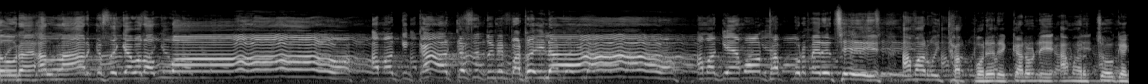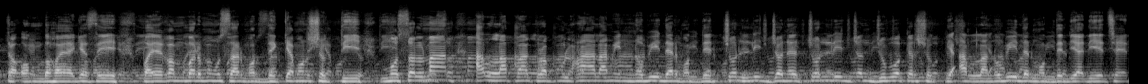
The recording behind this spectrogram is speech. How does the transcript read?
দৌড়ায়, আল্লাহর কাছে গিয়ে বলে, আল্লাহ, আমাকে কার কাছে তুমি পাঠাইলা? আমাকে এমন থাপ্পড় মেরেছে, আমার ওই থাপ্পড়ের কারণে আমার চোখ একটা অন্ধ হয়ে গেছে। পয়গম্বর মুসার মধ্যে কেমন শক্তি? মুসলমান, আল্লাহ পাক রব্বুল আলামিন নবীদের মধ্যে চল্লিশ জনের, চল্লিশ জন যুবকের শক্তি আল্লাহ নবীদের মধ্যে দিয়ে দিয়েছেন।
